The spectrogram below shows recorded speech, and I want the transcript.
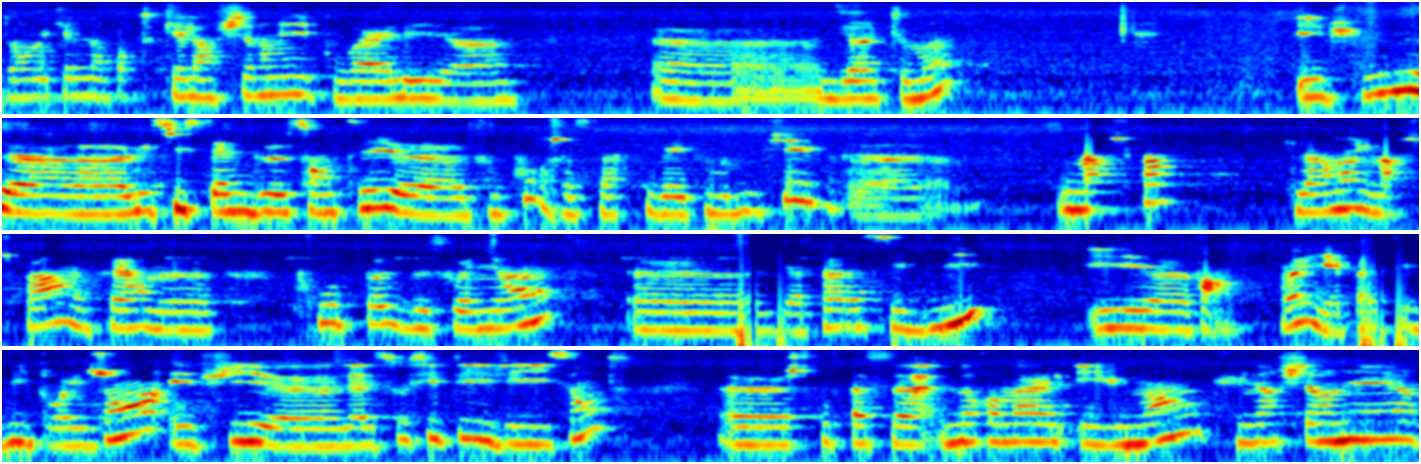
dans lequel n'importe quel infirmier pourrait aller directement. Et puis, euh, le système de santé euh, tout court, j'espère qu'il va être modifié. Euh, il marche pas. Clairement, il marche pas. On ferme trop de postes de soignants. Il n'y a pas assez de lits. Et enfin, ouais, il n'y a pas assez de lits pour les gens. Et puis, la société est vieillissante. je trouve pas ça normal et humain qu'une infirmière,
